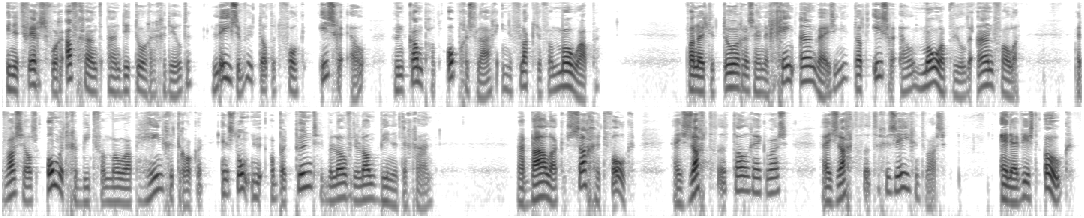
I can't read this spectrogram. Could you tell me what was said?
In het vers voorafgaand aan dit Torah-gedeelte lezen we dat het volk Israël hun kamp had opgeslagen in de vlakte van Moab. Vanuit de Torah zijn er geen aanwijzingen dat Israël Moab wilde aanvallen. Het was zelfs om het gebied van Moab heen getrokken en stond nu op het punt het beloofde land binnen te gaan. Maar Balak zag het volk. Hij zag dat het talrijk was, hij zag dat het gezegend was. En hij wist ook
